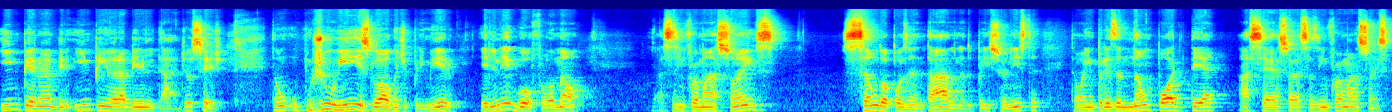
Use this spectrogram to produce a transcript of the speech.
Impenhorabilidade. Ou seja, então o juiz, logo de primeiro, ele negou, falou: não, essas informações são do aposentado, né, do pensionista, então a empresa não pode ter acesso a essas informações.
